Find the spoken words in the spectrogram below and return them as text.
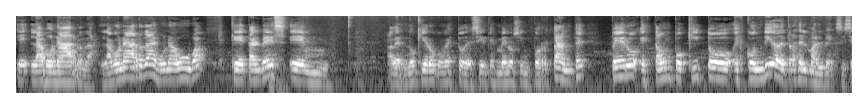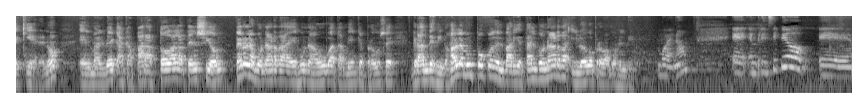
eh, la bonarda. La bonarda es una uva que tal vez, em, a ver, no quiero con esto decir que es menos importante, pero está un poquito escondida detrás del Malbec, si se quiere, ¿no? El Malbec acapara toda la atención, pero la Bonarda es una uva también que produce grandes vinos. Háblame un poco del varietal Bonarda y luego probamos el vino. Bueno, eh, en principio eh,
